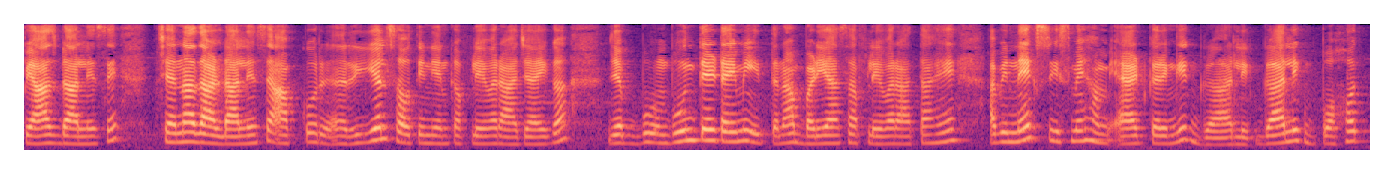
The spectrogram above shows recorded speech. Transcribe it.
प्याज डालने से, चना दाल डालने से आपको रियल साउथ इंडियन का फ्लेवर आ जाएगा। जब भूनते टाइम ही इतना बढ़िया सा फ्लेवर आता है। अभी नेक्स्ट इसमें हम ऐड करेंगे गार्लिक गार्लिक बहुत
